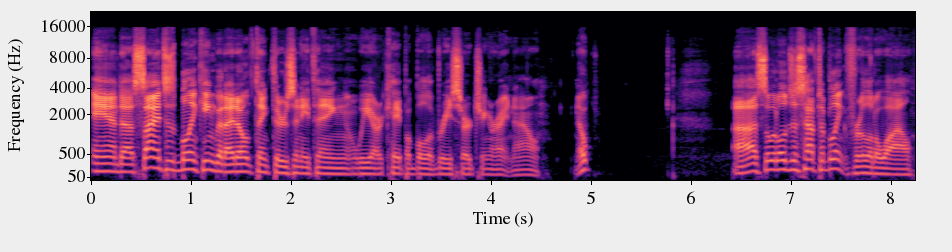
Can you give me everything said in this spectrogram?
And uh, science is blinking, but I don't think there's anything we are capable of researching right now. Nope. Uh, so it'll just have to blink for a little while.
